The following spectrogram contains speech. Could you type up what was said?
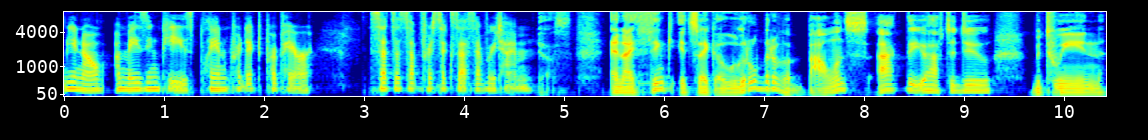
you know, amazing peas, plan, predict, prepare sets us up for success every time. Yes. And I think it's like a little bit of a balance act that you have to do between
